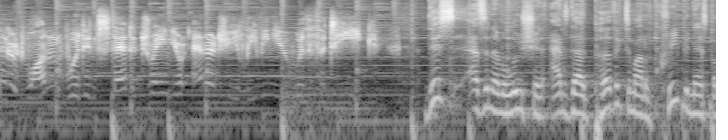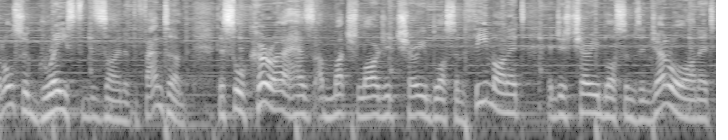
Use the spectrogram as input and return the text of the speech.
angered one would instead drain your energy, leaving you with fatigue. This, as an evolution, adds that perfect amount of creepiness but also grace to the design of the Phantump. The Soulkura has a much larger cherry blossom theme on it, and just cherry blossoms in general on it,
